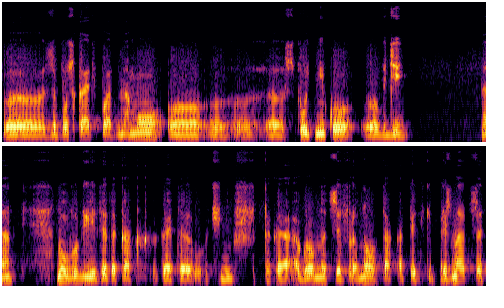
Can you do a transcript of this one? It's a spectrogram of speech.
э, запускать по одному э, э, спутнику в день. Да? Ну, выглядит это как какая-то очень такая огромная цифра, но так, опять-таки, признаться,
